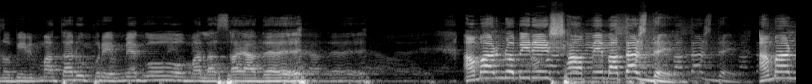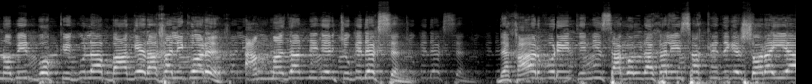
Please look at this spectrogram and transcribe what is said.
নবীর মাথার উপরে মেঘো মালা ছায়া দেয়। আমার নবীর সাপে বাতাস দেয়। আমার নবীর বকরিগুলা বাগে রাখালি করে। আম্মাজান নিজের চোখে দেখছেন। দেখার পরে তিনি ছাগল রাখালি চাকরি থেকে সরাইয়া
